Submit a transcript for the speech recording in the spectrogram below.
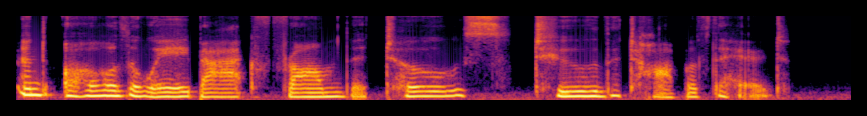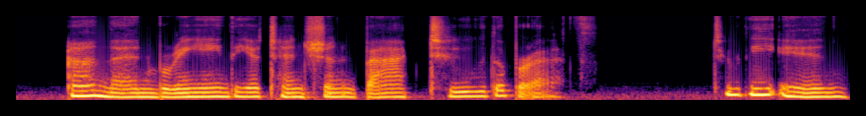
and all the way back from the toes to the top of the head. And then bringing the attention back to the breath, to the in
